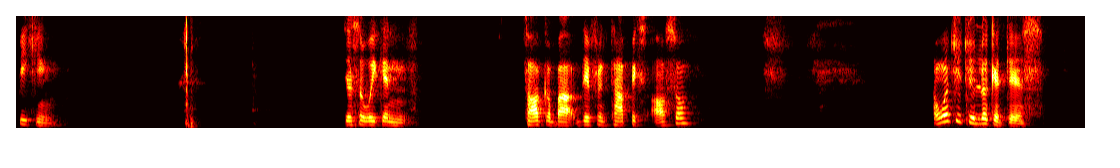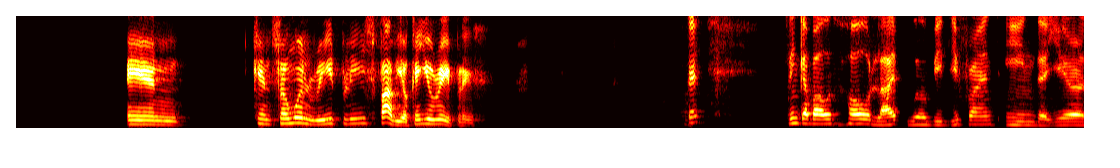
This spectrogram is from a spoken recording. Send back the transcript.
speaking. Just so we can talk about different topics also. I want you to look at this. And can someone read, please? Fabio, can you read, please? Okay. Think about how life will be different in the year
